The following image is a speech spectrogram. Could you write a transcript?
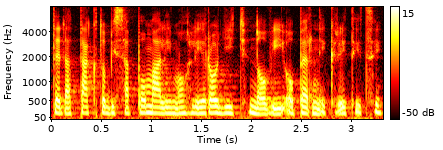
teda takto by sa pomaly mohli rodiť noví operní kritici.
